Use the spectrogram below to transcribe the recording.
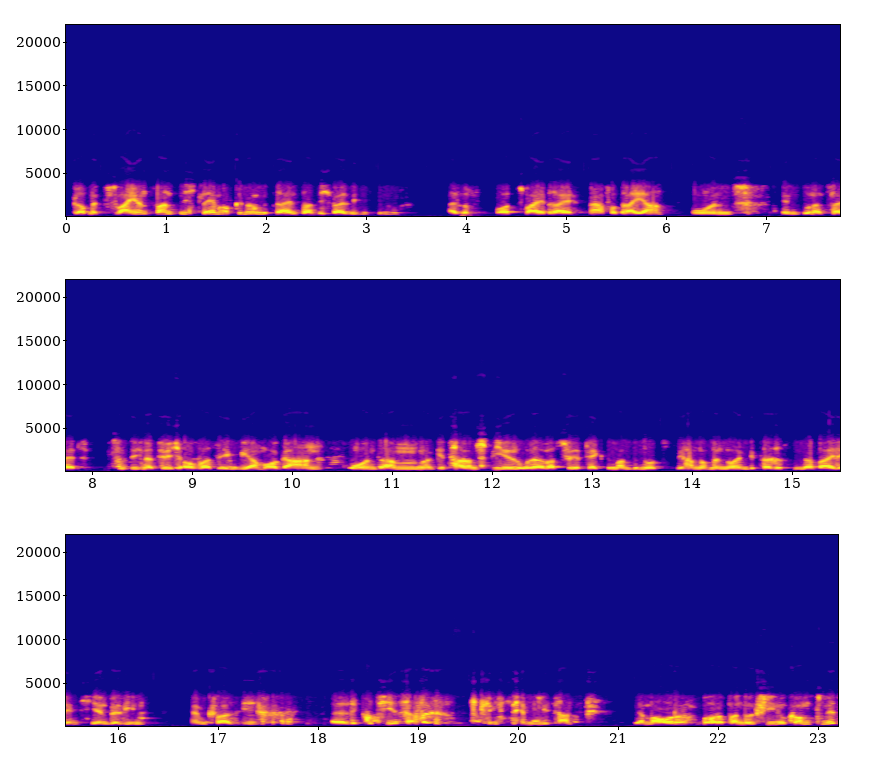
Ich glaube mit 22 Claim aufgenommen, mit 23 weiß ich nicht genug. Also vor zwei, drei, na, vor drei Jahren. Und in so einer Zeit tut sich natürlich auch was irgendwie am Organ und am Gitarrenspiel oder was für Effekte man benutzt. Wir haben noch einen neuen Gitarristen dabei, den ich hier in Berlin ähm, quasi äh, rekrutiert habe. Das klingt sehr militant. Der Mauro, Mauro Pandolfino kommt mit.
